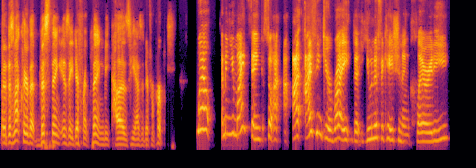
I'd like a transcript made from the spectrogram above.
but it's not clear that this thing is a different thing because he has a different purpose. Well, I mean, you might think so. I I, I think you're right that unification and clarity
